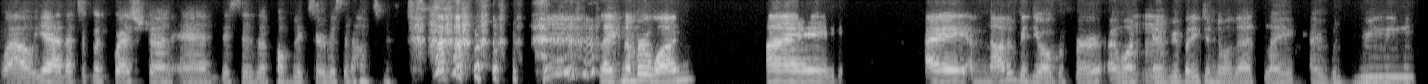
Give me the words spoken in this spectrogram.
Wow, yeah, that's a good question. And this is a public service announcement. like number one, I I am not a videographer. I want Mm-mm. everybody to know that. Like, I would really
